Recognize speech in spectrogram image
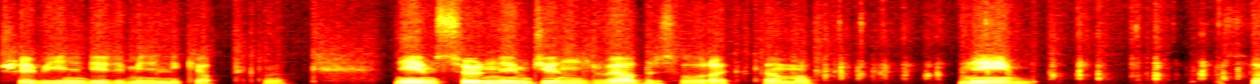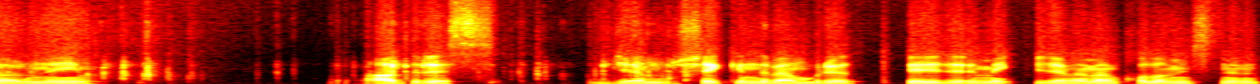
Şöyle bir yenileyelim. Yenilik yaptık mı? Name, surname, gender ve adres olarak. Tamam. Name, surname, adres, gender şeklinde ben buraya verilerimi ekleyeceğim. Hemen kolon isimlerini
